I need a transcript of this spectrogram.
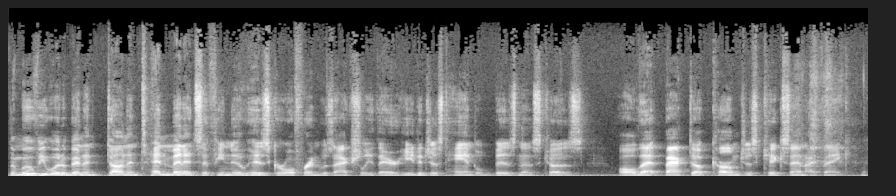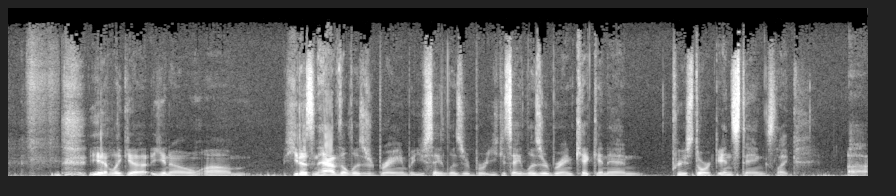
The movie would have been done in ten minutes if he knew his girlfriend was actually there. He'd have just handled business because all that backed up cum just kicks in. I think. Yeah, like uh, you know, um, he doesn't have the lizard brain, but you say lizard, you could say lizard brain kicking in prehistoric instincts. Like, uh,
